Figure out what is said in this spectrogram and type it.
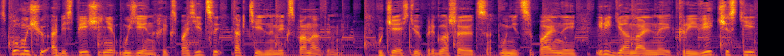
с помощью обеспечения музейных экспозиций тактильными экспонатами. К участию приглашаются муниципальные и региональные краеведческие,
